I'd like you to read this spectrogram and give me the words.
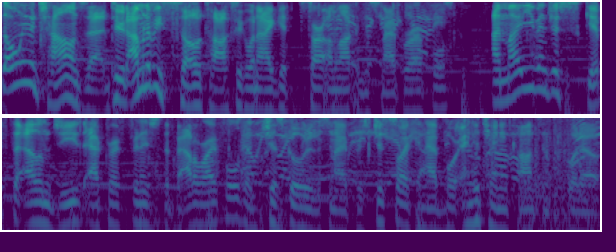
Don't even challenge that. Dude, I'm gonna be so toxic when I get start unlocking the sniper rifles. I might even just skip the LMGs after I finish the battle rifles and just go to the snipers, just so I can have more entertaining content to put out.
